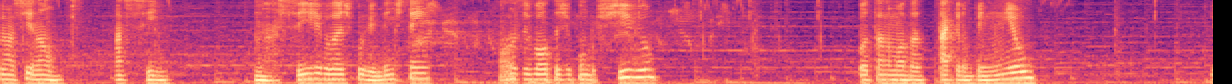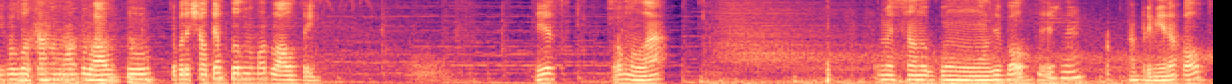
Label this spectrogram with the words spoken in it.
macio não, macio. Macio regular de corrida. A gente tem 11 voltas de combustível. Vou botar no modo ataque no pneu. E vou botar no modo alto. Eu vou deixar o tempo todo no modo alto aí. Beleza? Vamos lá. Começando com 11 voltas, né? A primeira volta.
